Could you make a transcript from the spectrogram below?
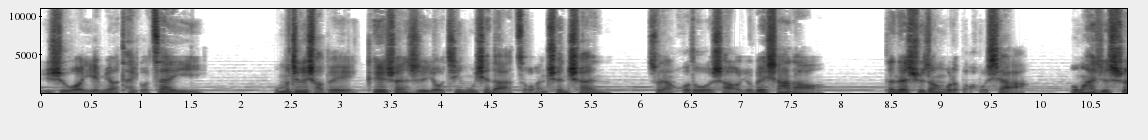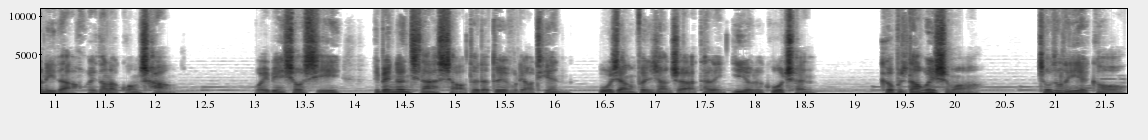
于是我也没有太过在意。我们这个小队可以算是有惊无险的走完全程，虽然或多或少有被吓到，但在学长我的保护下，我们还是顺利的回到了广场。我一边休息，一边跟其他小队的队伍聊天，互相分享着带领夜游的过程。可不知道为什么，周遭的野狗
